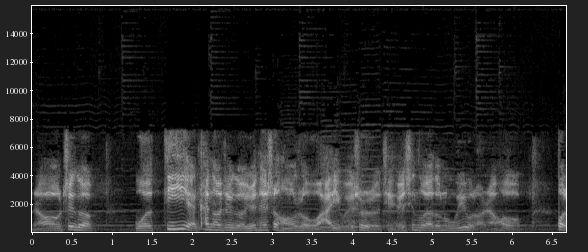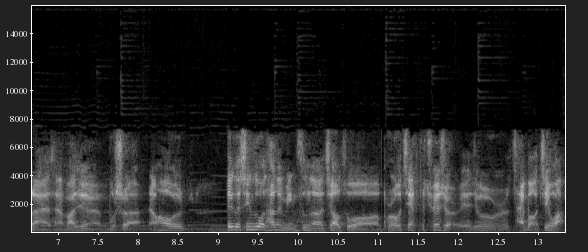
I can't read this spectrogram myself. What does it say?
然后这个我第一眼看到这个原田胜宏的时候，我还以为是铁拳新作要登陆 VU 了，然后后来才发现不是。然后这个新作它的名字呢叫做 Project Treasure，也就是财宝计划。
